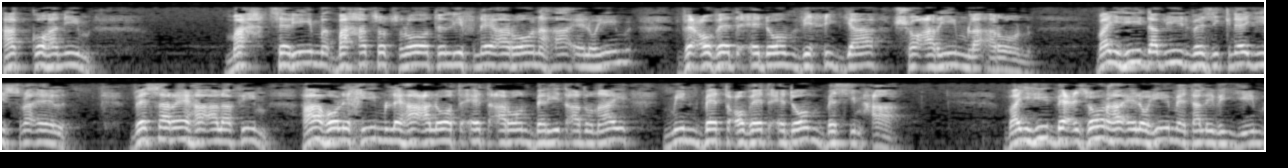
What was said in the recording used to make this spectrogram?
הכהנים, מחצרים בחצוצרות לפני ארון האלוהים, ועובד אדום וחייה שוערים לארון. ויהי דוד וזקני ישראל, ושרי האלפים, ההולכים להעלות את ארון ברית אדוני מן בית עובד אדום בשמחה. ויהי בעזור האלוהים את הלוויים,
